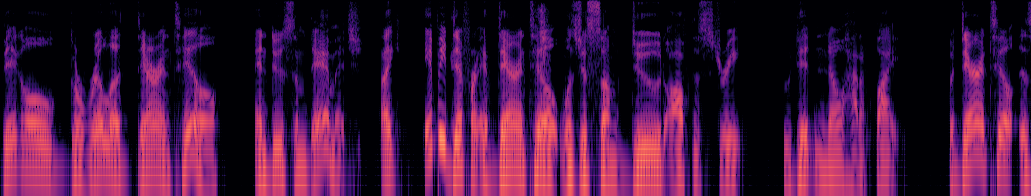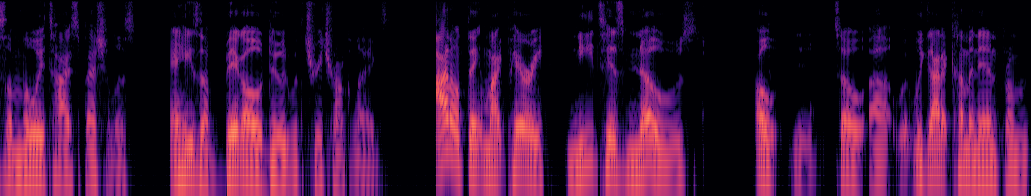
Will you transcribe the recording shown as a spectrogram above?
big old gorilla Darren Till and do some damage. Like it'd be different if Darren Till was just some dude off the street who didn't know how to fight. But Darren Till is a Muay Thai specialist and he's a big old dude with tree trunk legs. I don't think Mike Perry needs his nose. Oh, so uh, we got it coming in from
